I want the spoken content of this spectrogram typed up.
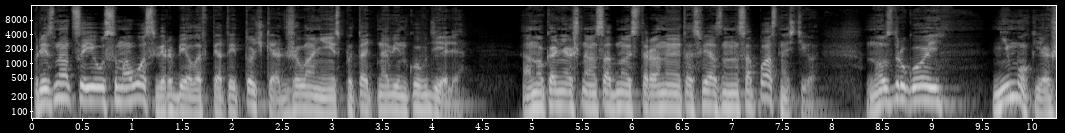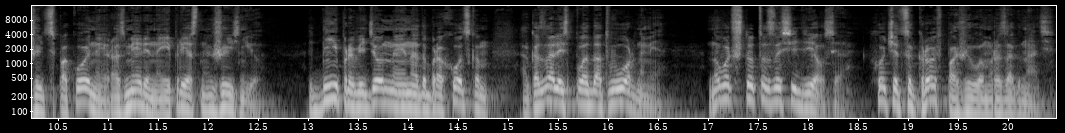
Признаться, и у самого свербело в пятой точке от желания испытать новинку в деле. Оно, конечно, с одной стороны это связано с опасностью, но с другой, не мог я жить спокойной, размеренной и пресной жизнью. Дни, проведенные на Доброходском, оказались плодотворными. Но вот что-то засиделся. Хочется кровь по жилам разогнать.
